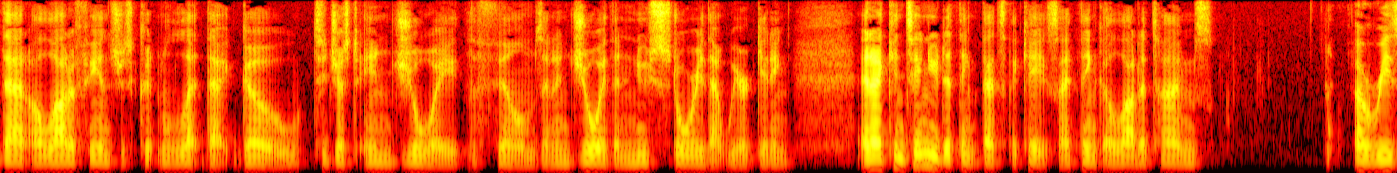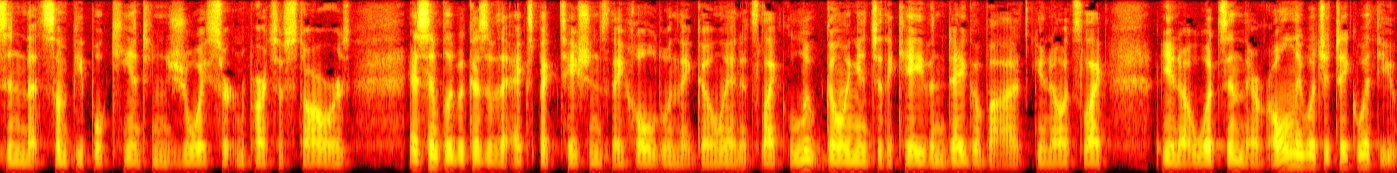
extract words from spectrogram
that a lot of fans just couldn't let that go to just enjoy the films and enjoy the new story that we are getting. And I continue to think that's the case. I think a lot of times a reason that some people can't enjoy certain parts of Star Wars is simply because of the expectations they hold when they go in. It's like Luke going into the cave in Dagobah. You know, it's like, you know, what's in there? Only what you take with you.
